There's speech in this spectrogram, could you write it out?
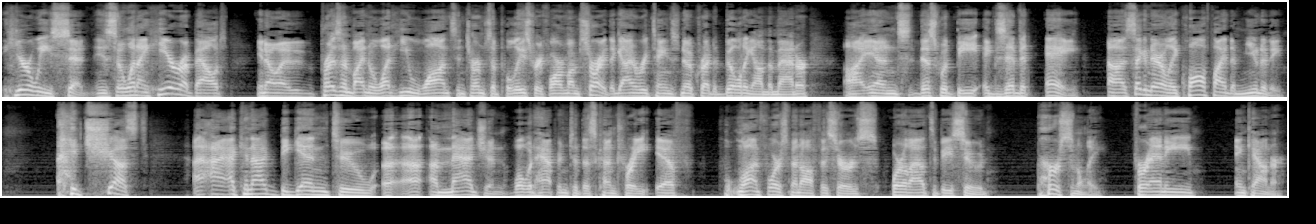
here we sit. So when I hear about you know, uh, President Biden, what he wants in terms of police reform. I'm sorry, the guy retains no credibility on the matter. Uh, and this would be Exhibit A. Uh, secondarily, qualified immunity. I just, I, I cannot begin to uh, uh, imagine what would happen to this country if law enforcement officers were allowed to be sued personally for any encounter.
